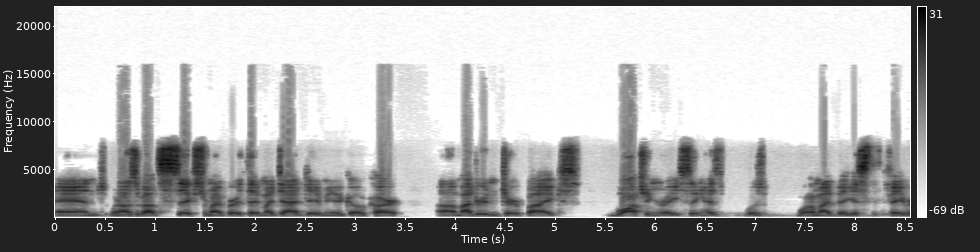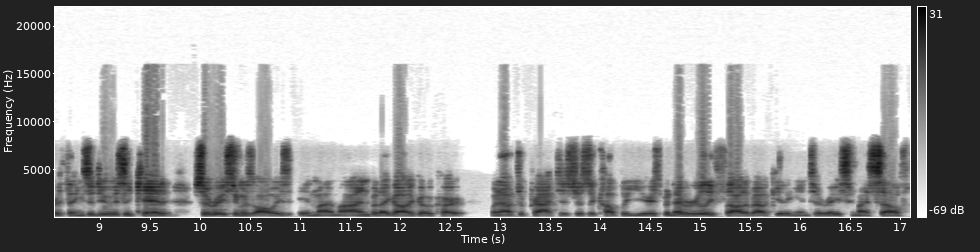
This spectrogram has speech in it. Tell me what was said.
and when I was about six for my birthday, my dad gave me a go kart. Um, I'd ridden dirt bikes. Watching racing has was one of my biggest favorite things to do as a kid. So racing was always in my mind. But I got a go kart went out to practice just a couple years, but never really thought about getting into racing myself.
